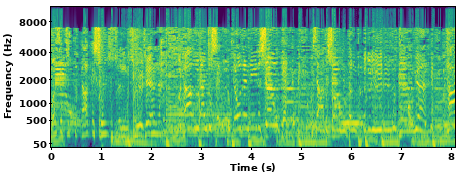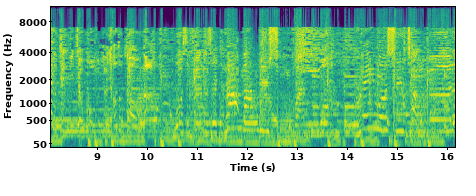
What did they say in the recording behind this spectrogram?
我想知道大概是什么时间，我他突然出现就在你的身边，我下的双眼瞪着溜溜溜溜的远，他又紧逼着我要摇头走了。我想可能是他妈妈不喜欢我，因为我是唱歌的，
